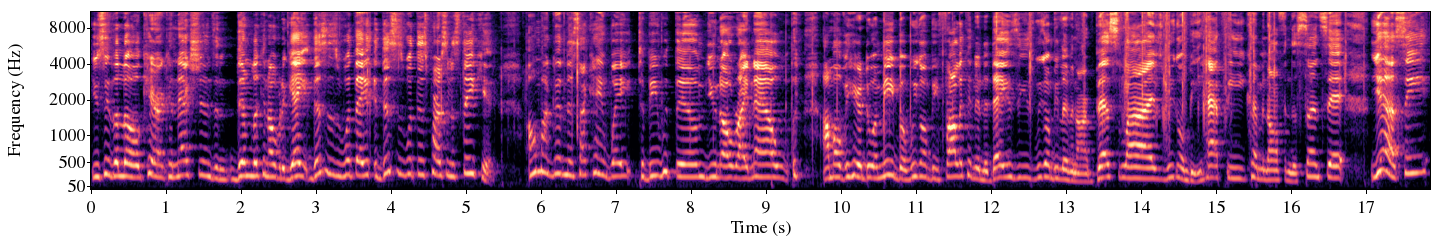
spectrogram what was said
You see the little caring connections and them looking over the gate. This is what they this is what this person is thinking. Oh my goodness, I can't wait to be with them. You know, right now I'm over here doing me, but we're going to be frolicking in the daisies. We're going to be living our best lives. We're to be happy coming off in the sunset. Yeah, see,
